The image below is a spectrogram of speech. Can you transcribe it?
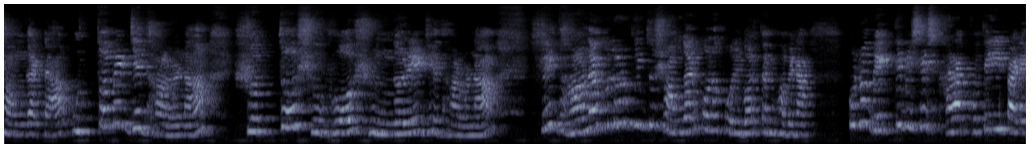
সংজ্ঞাটা, উত্তমের যে ধারণা, সত্য, শুভ, সুন্দরের যে ধারণা, সেই ধারণাগুলোর কিন্তু সংজ্ঞার কোনো পরিবর্তন হবে না। কোনো ব্যক্তি বিশেষ খারাপ হতেই পারে,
